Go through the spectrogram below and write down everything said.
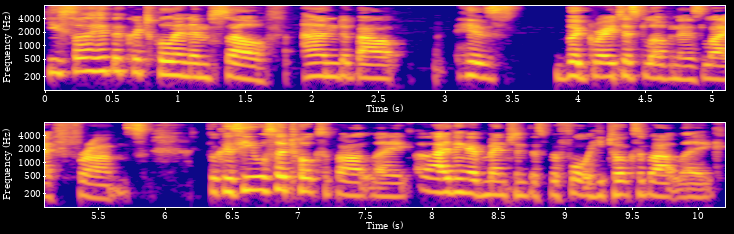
he's so hypocritical in himself and about his the greatest love in his life, France. Because he also talks about like I think I've mentioned this before, he talks about like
